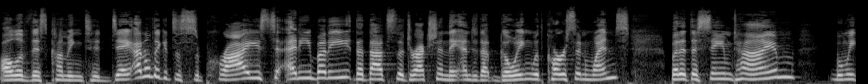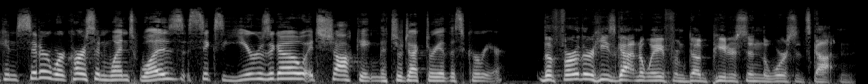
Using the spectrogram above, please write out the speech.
All of this coming today. I don't think it's a surprise to anybody that that's the direction they ended up going with Carson Wentz. But at the same time, when we consider where Carson Wentz was six years ago, it's shocking the trajectory of this career. The further he's gotten away from Doug Pederson, the worse it's gotten.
